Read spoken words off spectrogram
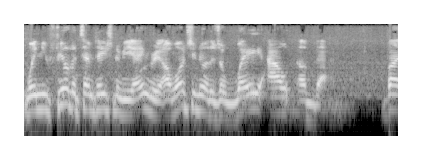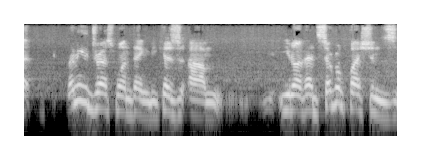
when you feel the temptation to be angry, I want you to know there's a way out of that. But let me address one thing because, um, you know, I've had several questions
